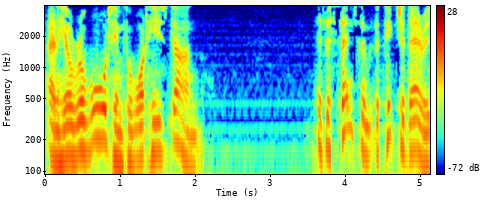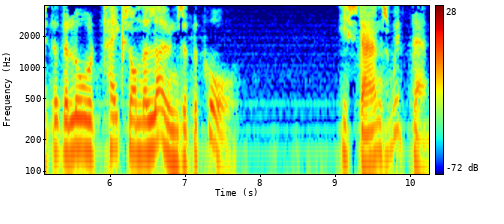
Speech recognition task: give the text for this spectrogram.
and he'll reward him for what he's done. There's a sense in the picture there is that the Lord takes on the loans of the poor. He stands with them.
